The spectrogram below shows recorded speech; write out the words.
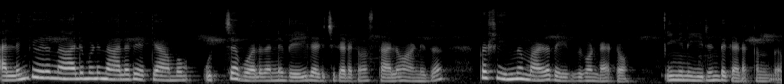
അല്ലെങ്കിൽ ഒരു നാല് മണി നാലരയൊക്കെ ആകുമ്പം ഉച്ച പോലെ തന്നെ വെയിലടിച്ച് കിടക്കുന്ന സ്ഥലമാണിത്. പക്ഷേ ഇന്ന് മഴ പെയ്തത് കൊണ്ടാട്ടോ ഇങ്ങനെ ഇരുണ്ട് കിടക്കുന്നത്.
